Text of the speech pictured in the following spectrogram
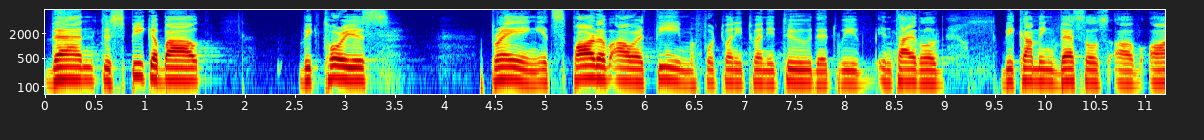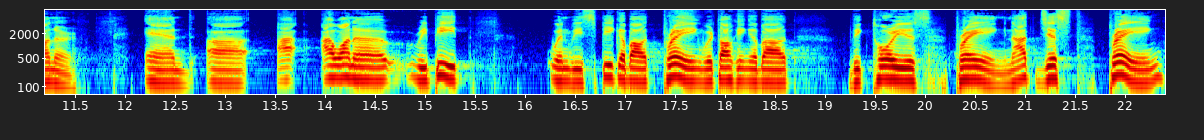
than to speak about victorious praying. It's part of our theme for 2022 that we've entitled becoming vessels of honor. And uh, I, I want to repeat when we speak about praying, we're talking about victorious praying, not just praying,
